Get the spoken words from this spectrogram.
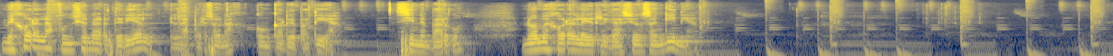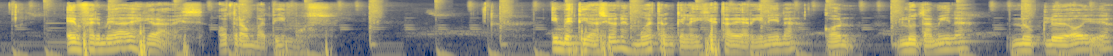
mejora la función arterial en las personas con cardiopatía. Sin embargo, no mejora la irrigación sanguínea. Enfermedades graves o traumatismos. Investigaciones muestran que la ingesta de arginina con glutamina, nucleoide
